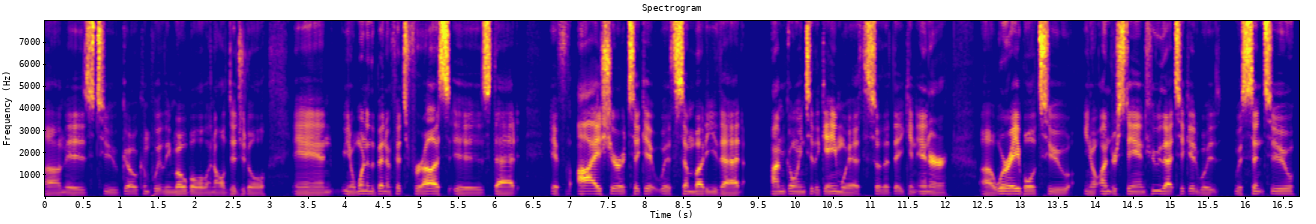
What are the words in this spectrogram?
um, is to go completely mobile and all digital. And you know, one of the benefits for us is that if I share a ticket with somebody that I'm going to the game with, so that they can enter uh, we're able to you know understand who that ticket was was sent to.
